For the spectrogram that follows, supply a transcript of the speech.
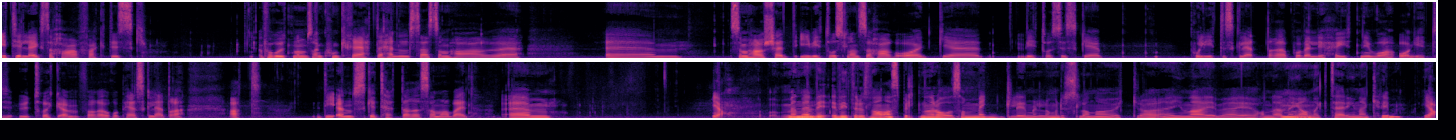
I tillegg så har faktisk, foruten om sånn konkrete hendelser som har um, som har skjedd i Hviterussland, så har òg eh, hviterussiske politiske ledere på veldig høyt nivå og gitt uttrykk overfor europeiske ledere at de ønsker tettere samarbeid. Um, ja. Men, Men- Hviterussland har spilt en rolle som megler mellom Russland og Ukraina i, anledning av Mm. annekteringen av Krim. Ja,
